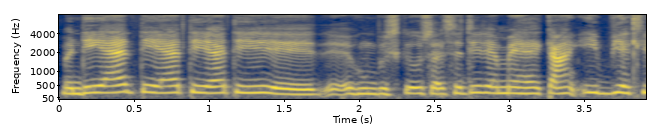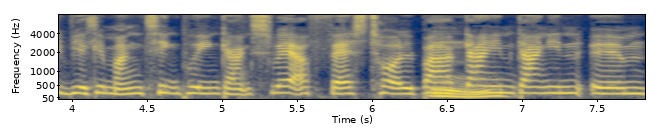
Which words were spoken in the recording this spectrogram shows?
Men det er det, er, det, er det øh, hun beskriver sig. Altså det der med at have gang i virkelig, virkelig mange ting på en gang. Svær at fastholde, bare mm. gang ind, gang ind. Øhm,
